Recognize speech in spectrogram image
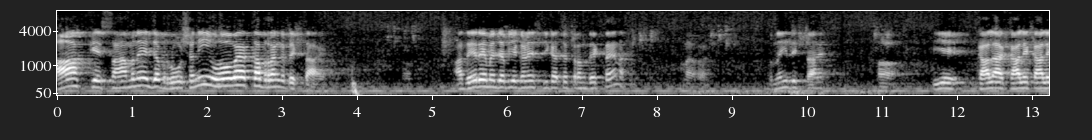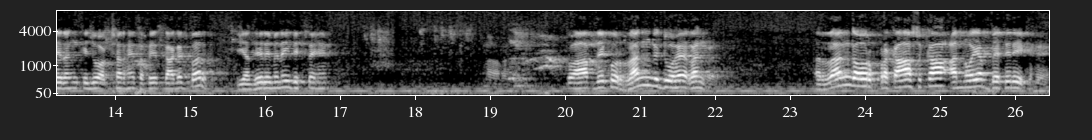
आँख के सामने जब रोशनी होवे, तब रंग दिखता है। अंधेरे में जब ये गणेश जी का चित्र हम देखते हैं ना तो नहीं दिखता है। हाँ ये काला, काले काले रंग के जो अक्षर हैं सफ़ेद कागज़ पर, ये अंधेरे में नहीं दिखते हैं। तो आप देखो रंग जो है रंग। रंग और प्रकाश का अन्वय व्यतिरेक है।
